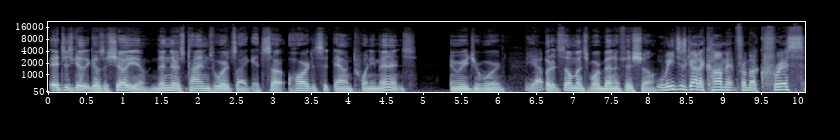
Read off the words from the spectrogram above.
it just goes, goes to show you. Then there's times where it's like it's so hard to sit down 20 minutes and read your Word, Yep. but it's so much more beneficial. Well, we just got a comment from a Chris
